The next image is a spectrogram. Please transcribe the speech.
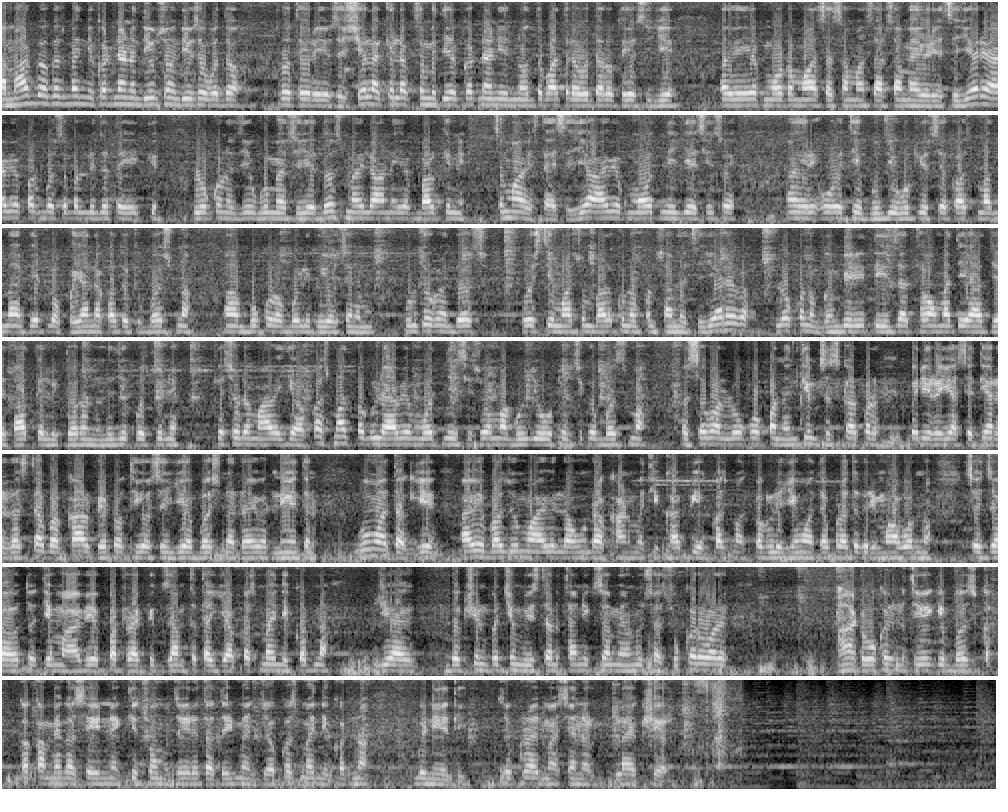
આ માર્ગ અકસ્માતની ઘટનાના દિવસો દિવસે વધારો થઈ રહ્યો છે. છેલ્લા કેટલાક સમયથી એક ઘટનાની નોંધપાત્ર વધારો થયો છે જે હવે એક મોટો મહાસા સમાચાર સામે આવી રહ્યા છે. જ્યારે હાઈવે પર બસ પલટી જતા એક લોકોનો જીવ ગુમ્યો છે. જે દસ મહિલા અને એક બાળકીની સમાવેશ થાય છે. જે હાઈવે મોતની જે શીશો ઓથી ગુંજી ઉઠ્યું છે. અકસ્માતમાં એટલો ભયાનક હતો કે બસનો બુકડો બોલી ગયો છે અને મૃતકોને દસ વર્ષથી માસૂમ બાળકોનો પણ સામેલ છે. જ્યારે લોકોનો ગંભીર રીતે ઈજા થવા માટે આજે તાત્કાલિક ધોરણે નજીક હોસ્પિટલને ખસેડવામાં આવે છે. અકસ્માત પગલે આવે મોતની શીશોમાં ગુંજી ઉઠે છે કે બસમાં સવાર લોકો પણ અંતિમ સંસ્કાર પર કરી રહ્યા છે. ત્યારે રસ્તા પર કાર ભેટો થયો છે, જે બસના ડ્રાઈવર નિયંત્રણ ગુમાતા જે આવે બાજુમાં આવેલા ઊંડા ખાણમાંથી કાપી અકસ્માત પગલે જેમાં તપરાતપરી માહોલનો સર્જાયો હતો. તેમાં હાઈવે પર ટ્રાફિક જામ થતાં જે અકસ્માતની ઘટના જે દક્ષિણ પશ્ચિમ વિસ્તાર સ્થાનિક સમય અનુસાર શુક્રવારે આઠ વખત થયો કે બસ કાકા મેગા શહેરના કિસ્સોમાં જઈ રહેતા દરમિયાન જે અકસ્માતની ઘટના બની હતી. Subscribe my channel like share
